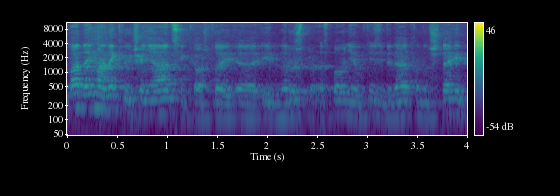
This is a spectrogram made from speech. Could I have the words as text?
mada ima neki učenjaci, kao što je e, Ibn Ruš spominje u knjizi Bidajatul Mučtehid,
